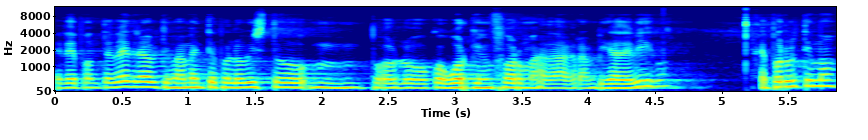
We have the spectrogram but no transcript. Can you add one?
e de Pontevedra, últimamente polo visto mm, polo Coworking Forma da Gran Vía de Vigo. E por último,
